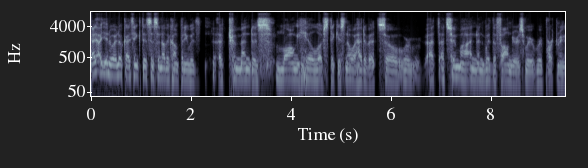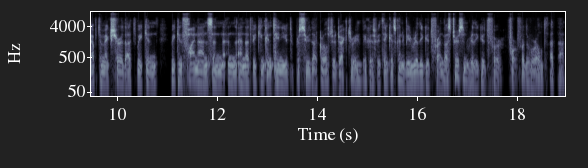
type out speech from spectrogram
I, you know, look, I think this is another company with a tremendous long hill of sticky snow ahead of it. So we're at, at Summa and, and with the founders, we're, we're partnering up to make sure that we can we can finance and, and, and that we can continue to pursue that growth trajectory because we think it's going to be really good for investors and really good for, for, for the world at that.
